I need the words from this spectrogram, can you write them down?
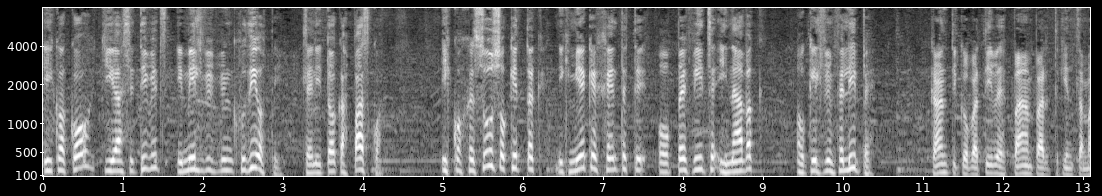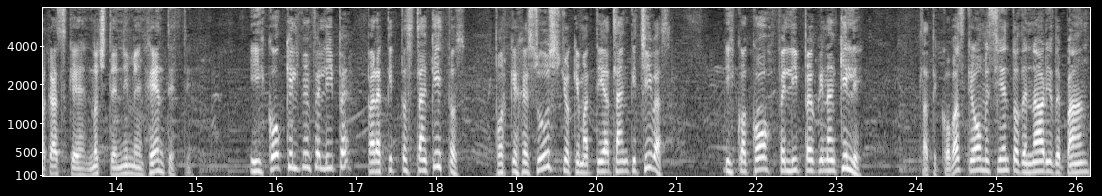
Ihcuaco yiahsitivitz imilvivin judíohti, tlen itocas Pascua. Ihcuac Jesús oquitac nicmieke gentehti opeh vitze inabac, oquilvin Felipe. Cántico batibes pan para tiquintlamacasque nochten nimen gentehti. Ihco quilvin Felipe para quitos tlanquistos, porque Jesús yoquimatía tlanquichivas. Ihcuaco Felipe oquinanquili. Tlaticobasque ome ciento denario de pan,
